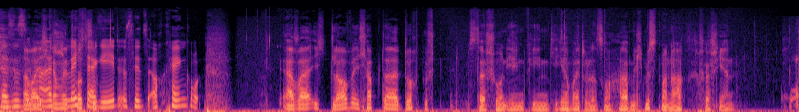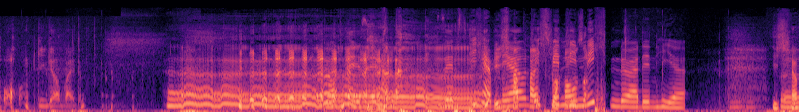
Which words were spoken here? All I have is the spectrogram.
Dass es Aber immer ich kann mir schlechter trotzdem- geht, ist jetzt auch kein Grund. Aber ich glaube, ich habe da doch, müsste da schon irgendwie ein Gigabyte oder so haben. Ich müsste mal nachrecherchieren. Oh, Gigabyte. Gott, ey, selbst, selbst ich habe mehr hab und halt ich bin die Hause- Nicht-Nerdin hier. Ich, hab,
